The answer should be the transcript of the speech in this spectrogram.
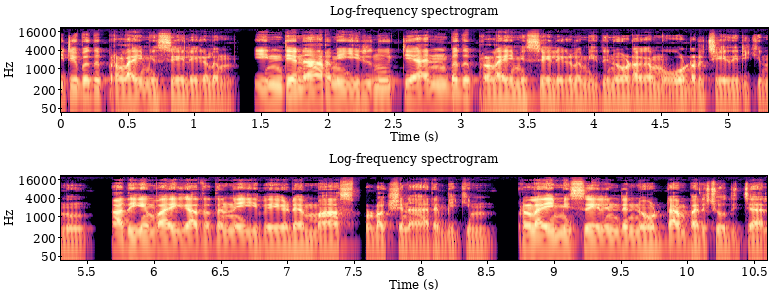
ഇരുപത് പ്രളയ് മിസൈലുകളും ഇന്ത്യൻ ആർമി ഇരുന്നൂറ്റി അൻപത് പ്രളയ് മിസൈലുകളും ഇതിനോടകം ഓർഡർ ചെയ്തിരിക്കുന്നു. അധികം വൈകാതെ തന്നെ ഇവയുടെ മാസ് പ്രൊഡക്ഷൻ ആരംഭിക്കും. പ്രളയ് മിസൈലിന്റെ നോട്ടാം പരിശോധിച്ചാൽ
